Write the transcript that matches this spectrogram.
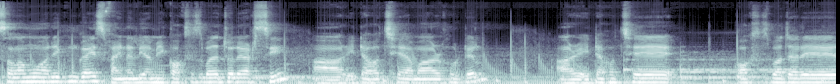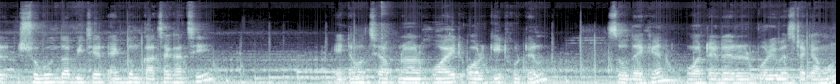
আসসালামু আলাইকুম গাইস ফাইনালি আমি কক্সেস বাজার চলে আসছি। আর এটা হচ্ছে আমার হোটেল। আর এটা হচ্ছে কক্সেস বাজারের সুগন্ধা বিচের একদম কাছাকাছি। এটা হচ্ছে আপনার হোয়াইট অর্কিড হোটেল। সো দেখেন হোটেলের পরিবেশটা কেমন।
